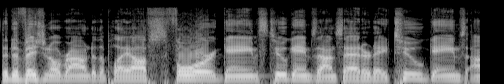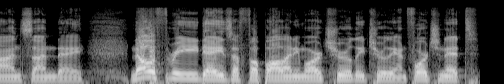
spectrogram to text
the divisional round of the playoffs. Four games, two games on Saturday, two games on Sunday. No three days of football anymore. Truly, truly unfortunate.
